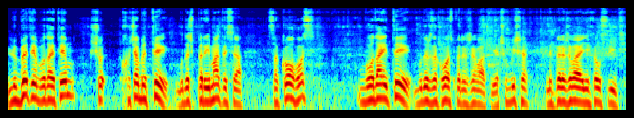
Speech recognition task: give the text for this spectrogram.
любити бодай тим, що хоча б ти будеш перейматися за когось, бодай ти будеш за когось переживати, якщо більше не переживає ніхто у світі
